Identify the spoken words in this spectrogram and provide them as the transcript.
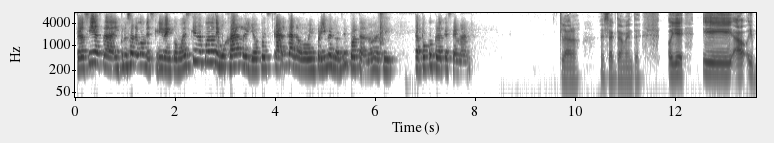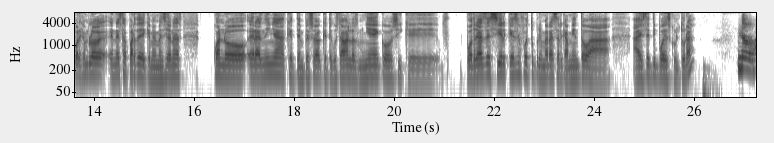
Pero sí, hasta incluso luego me escriben como, es que no puedo dibujarlo y yo pues cálcalo o imprímelo, no importa, ¿no? Así, tampoco creo que esté mal. Claro, exactamente. Oye, y, ah, y por ejemplo, en esta parte de que me mencionas, cuando eras niña que te empezó, que te gustaban los muñecos y que ¿podrías decir que ese fue tu primer acercamiento a, este tipo de escultura? No.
